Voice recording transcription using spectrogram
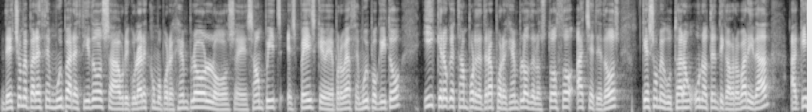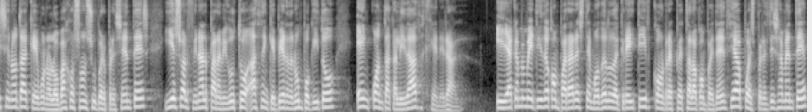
De hecho me parecen muy parecidos a auriculares como por ejemplo los eh, Space que probé hace muy poquito y creo que están por detrás por ejemplo de los Tozo HT2 que eso me gustaron una auténtica barbaridad. Aquí se nota que bueno los bajos son súper presentes y eso al final para mi gusto hacen que pierdan un poquito en cuanto a calidad general. Y ya que me he metido a comparar este modelo de Creative con respecto a la competencia, pues precisamente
